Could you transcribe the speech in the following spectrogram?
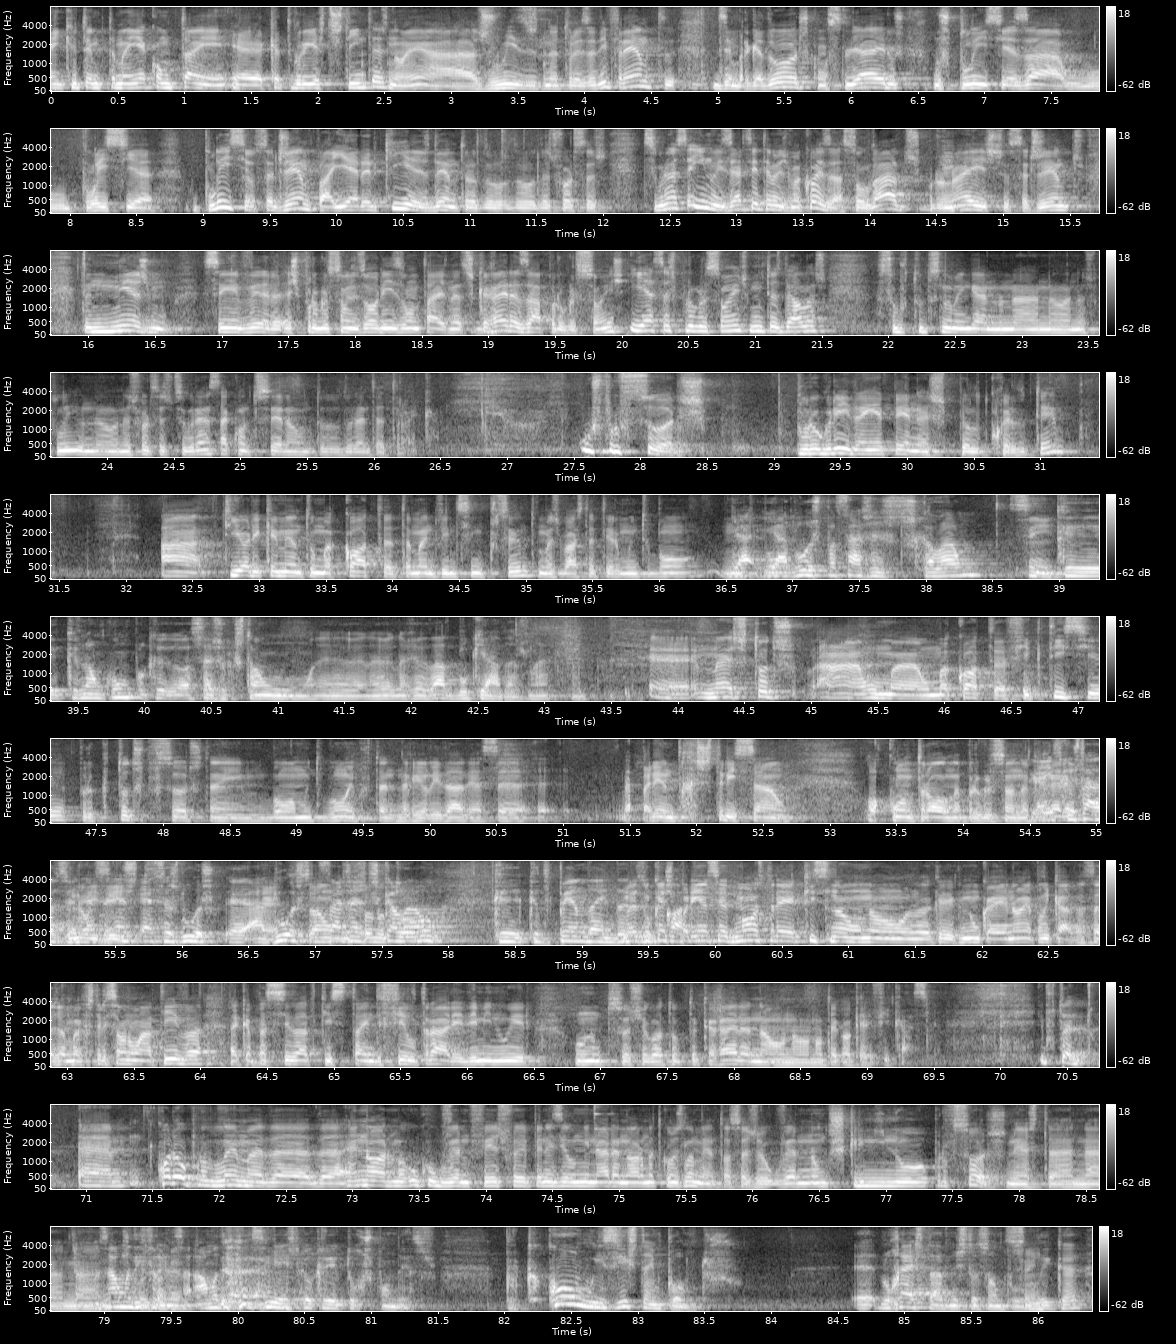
em que o tempo também é como tem é, categorias distintas, não é? Há juízes de natureza diferente, desembargadores, conselheiros, nos polícias há o polícia, o polícia, o sargento, há hierarquias dentro do, do, das forças de segurança e no exército é a mesma coisa, há soldados, coronéis, sargentos, portanto, mesmo sem haver as progressões horizontais nessas carreiras, há progressões e essas progressões, muitas delas, sobretudo se não me engano, na na, nas, no, nas forças de segurança aconteceram do, durante a Troika. Os professores progridem apenas pelo decorrer do tempo. Há, teoricamente, uma cota também de 25%, mas basta ter muito bom. Muito e, há, bom. e há duas passagens de escalão Sim. Que, que não cumprem, que, ou seja, que estão, eh, na, na realidade, bloqueadas, não é? É, mas todos há uma, uma cota fictícia, porque todos os professores têm bom ou muito bom, e portanto, na realidade, essa aparente restrição ao controle na progressão da carreira. É isso que eu estava a dizer. Não Essa, existe. Essas duas, eh, há é, duas são, passagens são de escalão que, que, dependem de. Mas o que a experiência demonstra é que isso não, não, que nunca é, não é aplicado. Ou seja, uma restrição não ativa, a capacidade que isso tem de filtrar e diminuir o número de pessoas que chegam ao topo da carreira não, não, não tem qualquer eficácia. E, portanto, qual é o problema da, da a norma? O que o Governo fez foi apenas eliminar a norma de congelamento, ou seja, o Governo não discriminou professores nesta... Na, na, Mas há uma diferença, há uma diferença que é isto que eu queria que tu respondesses. Porque como existem pontos eh, no resto da administração pública,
